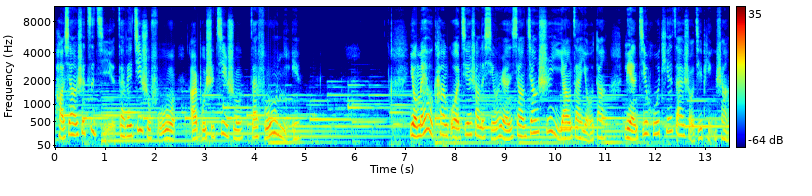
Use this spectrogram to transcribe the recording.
好像是自己在为技术服务，而不是技术在服务你。有没有看过街上的行人像僵尸一样在游荡，脸几乎贴在手机屏上？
